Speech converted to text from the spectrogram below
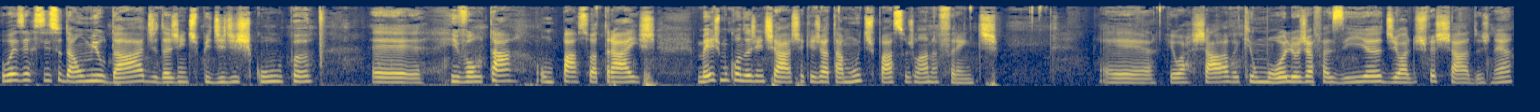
o exercício da humildade, da gente pedir desculpa é, e voltar um passo atrás, mesmo quando a gente acha que já está muitos passos lá na frente. É, eu achava que o molho eu já fazia de olhos fechados, né?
